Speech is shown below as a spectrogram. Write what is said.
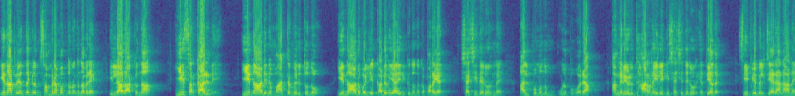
ഈ നാട്ടിൽ എന്തെങ്കിലും സംരംഭം തുടങ്ങുന്നവരെ ഇല്ലാതാക്കുന്ന ഈ സർക്കാരിനെ ഈ നാടിന് മാറ്റം വരുത്തുന്നു ഈ നാട് വലിയ കടുവയായിരിക്കുന്നു എന്നൊക്കെ പറയാൻ ശശി തരൂരിന് അല്പമൊന്നും ഉളുപ്പ് പോരാ. അങ്ങനെ ഒരു ധാരണയിലേക്ക് ശശി തരൂർ എത്തിയത് സി പി എമ്മിൽ ചേരാനാണ്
